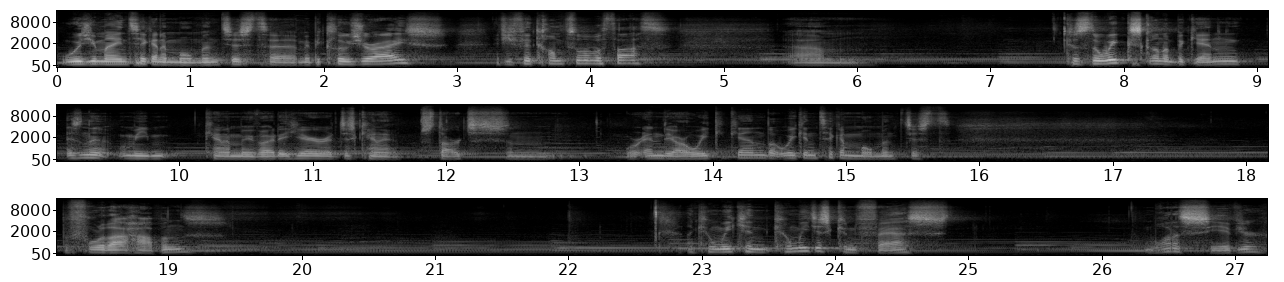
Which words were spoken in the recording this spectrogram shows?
Would you mind taking a moment just to maybe close your eyes if you feel comfortable with that? Because um, the week's going to begin, isn't it? When we kind of move out of here, it just kind of starts and we're into our week again. But we can take a moment just before that happens. And can we can can we just confess what a savior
